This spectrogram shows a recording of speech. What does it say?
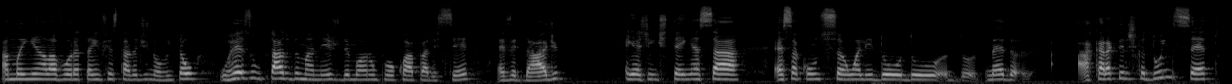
amanhã a lavoura está infestada de novo. Então, o resultado do manejo demora um pouco a aparecer, é verdade. E a gente tem essa, essa condição ali do, do, do né, do, a característica do inseto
